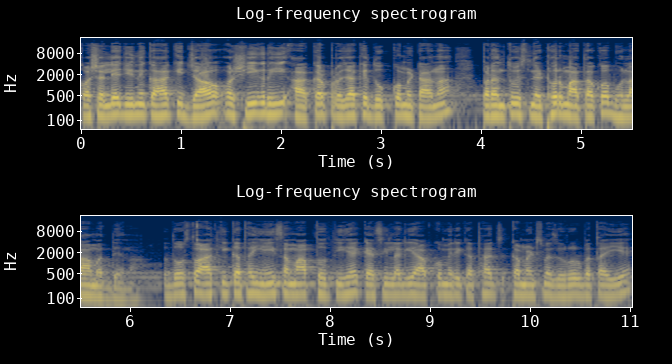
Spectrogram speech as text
कौशल्या जी ने कहा कि जाओ और शीघ्र ही आकर प्रजा के दुख को मिटाना, परंतु इस निठुर माता को भुला मत देना। तो दोस्तों, आज की कथा यहीं समाप्त होती है। कैसी लगी आपको मेरी कथा, कमेंट्स में ज़रूर बताइए।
